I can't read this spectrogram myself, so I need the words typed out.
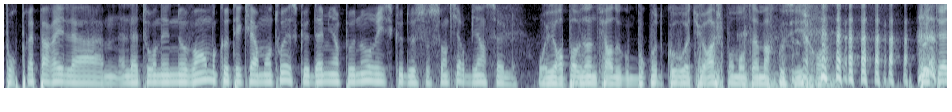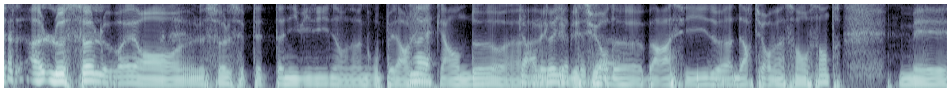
pour préparer la, la tournée de novembre. Côté Clermontois, est-ce que Damien Penaud risque de se sentir bien seul? Il n'y aura pas besoin de faire de- beaucoup de covoiturage pour monter un Marcoussi, je crois. peut-être euh, le seul, ouais, en- le seul, c'est peut-être Tanivili dans un groupe élargi Ouais. à 42, euh, 42, avec les blessures peut-être, de Barassi, d'Arthur Vincent au centre. Mais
